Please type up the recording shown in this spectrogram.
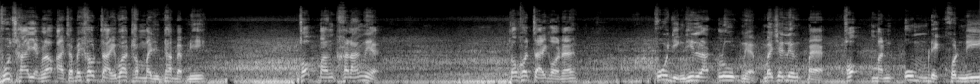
ผู้ชายอย่างเราอาจจะไม่เข้าใจว่าทำไมถึงทำแบบนี้ เพราะบางครั้งเนี่ย ต้องเข้าใจก่อนนะ ผู้หญิงที่รักลูกเนี่ยไม่ใช่เรื่องแปลกเพราะมันอุ้มเด็กคนนี้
